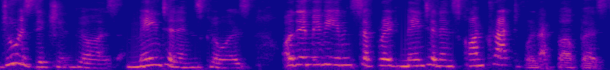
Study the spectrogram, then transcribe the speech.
jurisdiction clause, maintenance clause, or there may be even separate maintenance contract for that purpose,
